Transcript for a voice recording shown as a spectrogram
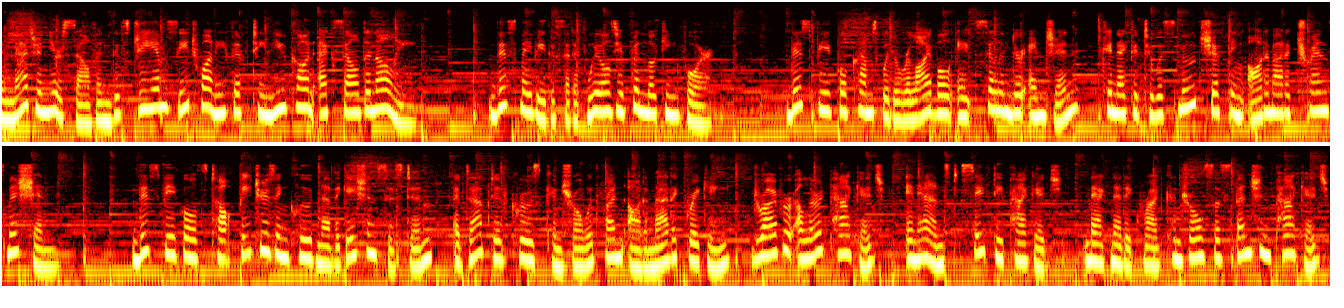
Imagine yourself in this GMC 2015 Yukon XL Denali. This may be the set of wheels you've been looking for. This vehicle comes with a reliable 8-cylinder engine, connected to a smooth shifting automatic transmission. This vehicle's top features include navigation system, adaptive cruise control with front automatic braking, driver alert package, enhanced safety package, magnetic ride control suspension package,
